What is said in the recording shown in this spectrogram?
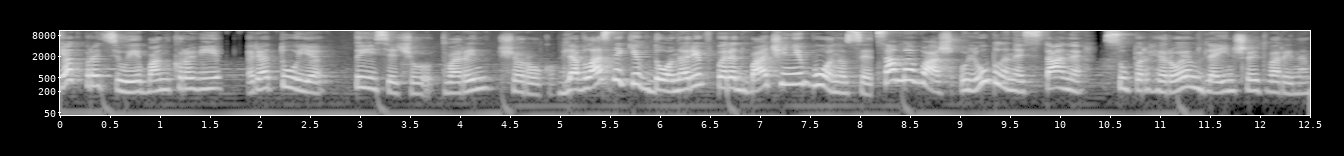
як працює банк крові, рятує тисячу тварин щороку. Для власників донорів передбачені бонуси. Саме ваш улюбленець стане супергероєм для іншої тварини.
